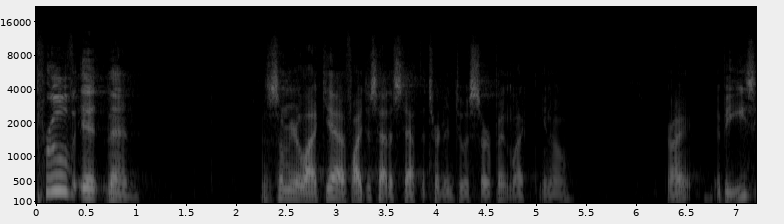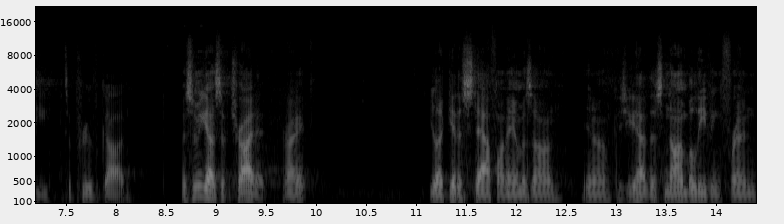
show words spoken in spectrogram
Prove it then. And so some of you are like, yeah, if I just had a staff that turned into a serpent, like, you know, right? It'd be easy to prove God. And some of you guys have tried it, right? You like get a staff on Amazon, you know, because you have this non believing friend.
